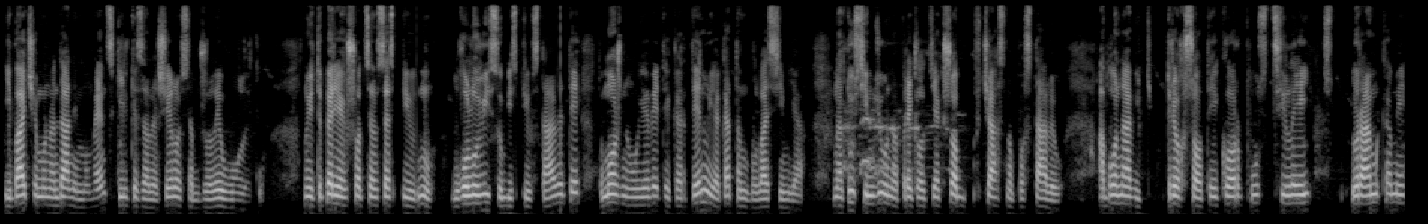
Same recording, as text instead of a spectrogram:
І бачимо на даний момент, скільки залишилося бджоли вулику. Ну і тепер, якщо це все спів, ну, в голові собі співставити, то можна уявити картину, яка там була сім'я. На ту сім'ю, наприклад, якщо б вчасно поставив або навіть 300-й корпус цілий з рамками,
